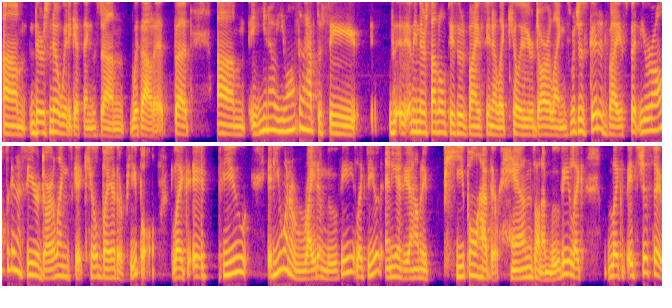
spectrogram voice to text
Um, there's no way to get things done without it. But, um, you know, you also have to see, I mean, there's that old piece of advice, you know, like kill your darlings, which is good advice, but you're also going to see your darlings get killed by other people. Like if you, if you want to write a movie, like, do you have any idea how many people have their hands on a movie? Like, like it's just a,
